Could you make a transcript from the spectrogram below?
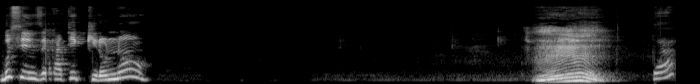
gusinze katikkiro no Wa?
